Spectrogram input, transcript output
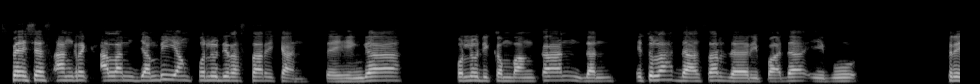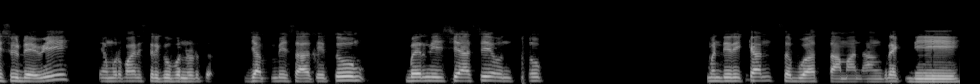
spesies anggrek alam Jambi yang perlu dilestarikan sehingga perlu dikembangkan dan itulah dasar daripada Ibu Sri Sudewi yang merupakan istri gubernur Jambi saat itu berinisiasi untuk mendirikan sebuah taman anggrek di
